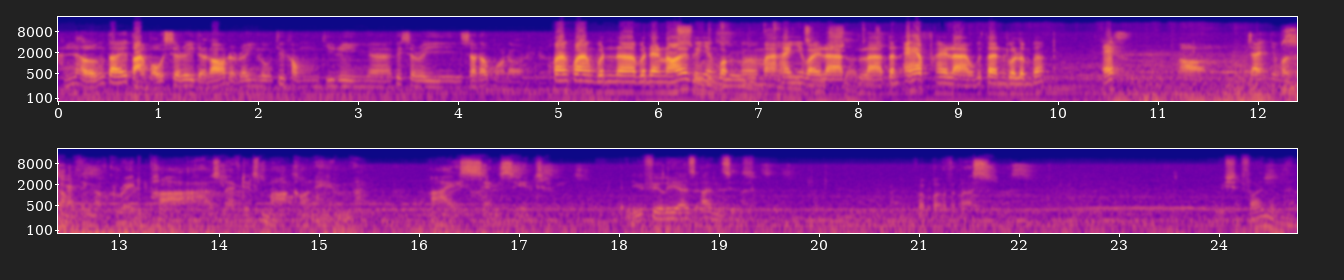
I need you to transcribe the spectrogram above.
ảnh hưởng tới toàn bộ series The Lord of the Rings luôn chứ không chỉ riêng à, cái series Shadow of Mordor này nữa. khoan khoan Vinh à, Vinh đang nói cái nhân vật mà hay như vậy là là tên F hay là cái tên Golem đó F ờ đây nhân vật này. Something of great power has left its mark on him. I sense it. And you feel he has answers? For both of us. We should find them then.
